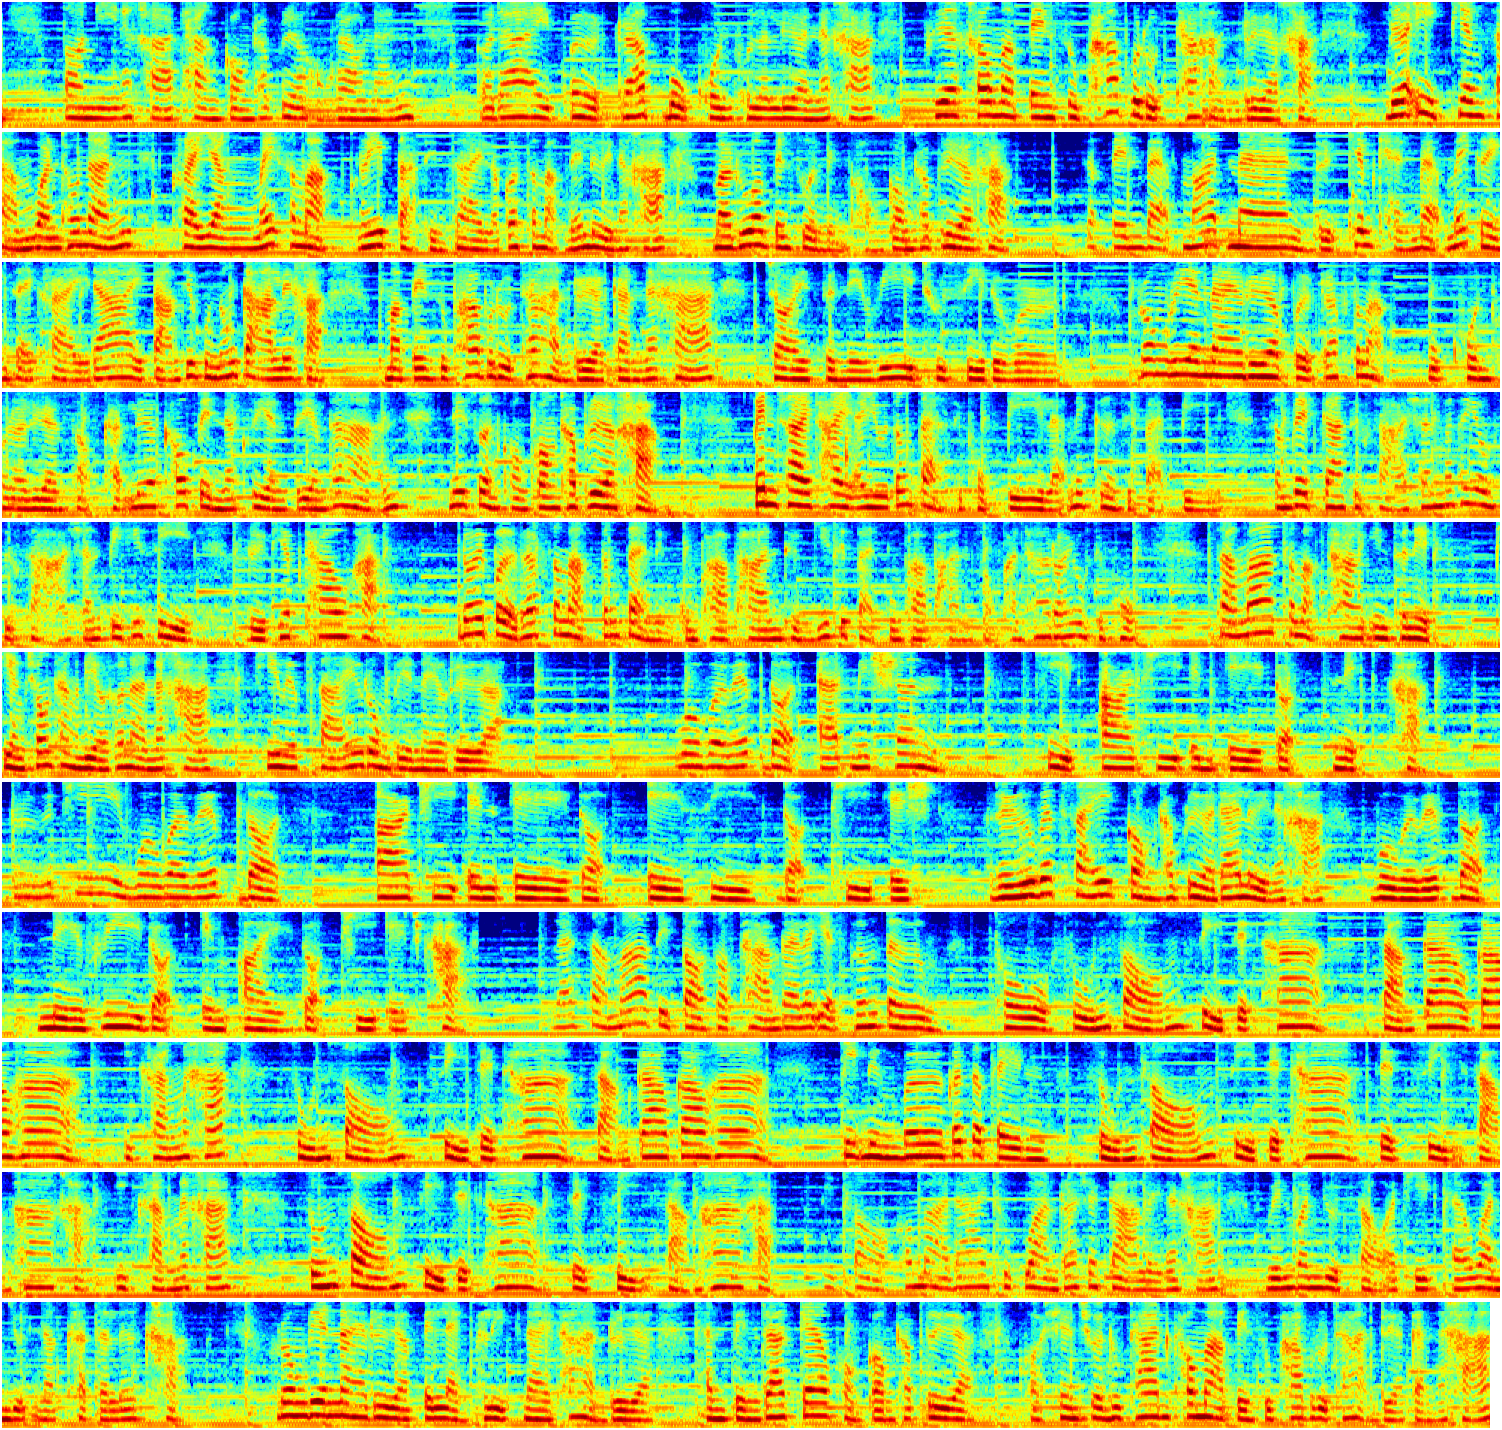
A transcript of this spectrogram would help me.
ตอนนี้นะคะ ทางกองทัพเรือของเรานั้น ก็ได้เปิดรับบุคคลพลเรือนนะคะ เพื่อเข้ามาเป็นสุภาพบุรุษทหารเรือค่ะเหลืออีกเพียง 3 วันเท่านั้น ใครยังไม่สมัครรีบตัดสินใจแล้วก็สมัครได้เลยนะคะ มาร่วมเป็นส่วนหนึ่งของกองทัพเรือค่ะ จะเป็นแบบมาดแมน หรือเข้มแข็งแบบไม่เกรงใจใครได้ตามที่คุณต้องการเลยค่ะ มาเป็นสุภาพบุรุษทหารเรือกันนะคะ Join the Navy to see the world โรงเรียนนายเรือเปิดรับสมัครบุคคลพลเรือนสอบคัดเลือกเข้าเป็นนักเรียนเตรียมทหาร ในส่วนของกองทัพเรือค่ะเป็นชายไทยอายุตั้งแต่ 16 ปี และไม่เกิน 18 ปี สำเร็จการศึกษาชั้นมัธยมศึกษาชั้นปีที่ 4 หรือเทียบเท่าค่ะ โดยเปิดรับสมัครตั้งแต่ 1 กุมภาพันธ์ ถึง 28 กุมภาพันธ์ 2566 สามารถสมัครทางอินเทอร์เน็ต เพียงช่องทางเดียวเท่านั้นนะคะ ที่เว็บไซต์โรงเรียนในเรือ www.admission rtna.net ค่ะ หรือที่ www.rtna.ac.th หรือเว็บไซต์กองทัพเรือได้เลยนะคะ www navy.mi.th ค่ะ และสามารถติดต่อสอบถามรายละเอียดเพิ่มเติม โทร 02-475-3995 อีกครั้งนะคะ 02-475-3995 อีกหนึ่งเบอร์ก็จะเป็น 02-475-7435 ค่ะ อีกครั้งนะคะ 02-475-7435 ค่ะ ติดต่อเข้ามาได้ทุกวันราชการเลยนะคะ เว้นวันหยุดเสาร์อาทิตย์ และวันหยุดนักขัตฤกษ์ค่ะ โรงเรียนนายเรือเป็นแหล่งผลิตนายทหารเรือ อันเป็นรากแก้วของกองทัพเรือ ขอเชิญชวนทุกท่านเข้ามาเป็นสุภาพบุรุษทหารเรือกันนะคะ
